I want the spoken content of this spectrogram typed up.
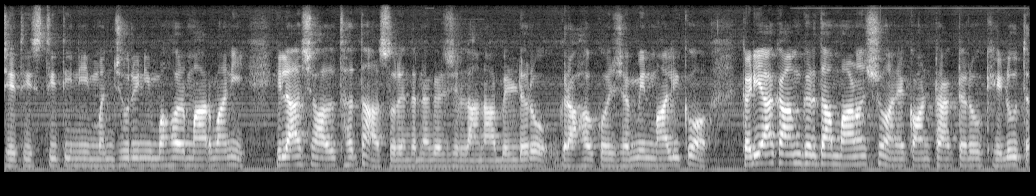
જેથી સ્થિતિની મંજૂરીની મહોર મારવાની હિલાચાલ થતાં સુરેન્દ્રનગર જિલ્લાના બિલ્ડરો, ગ્રાહકો, જમીન માલિકો કડિયા કામ કરતા માણસો અને કોન્ટ્રાક્ટરો ખેડૂત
